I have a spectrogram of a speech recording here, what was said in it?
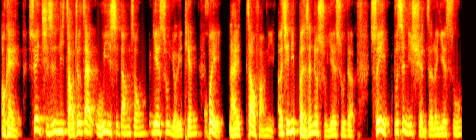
OK，所以其实你早就在无意识当中，耶稣有一天会来造访你，而且你本身就属耶稣的，所以不是你选择了耶稣，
